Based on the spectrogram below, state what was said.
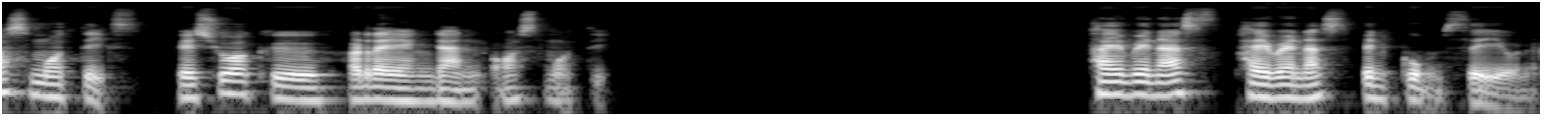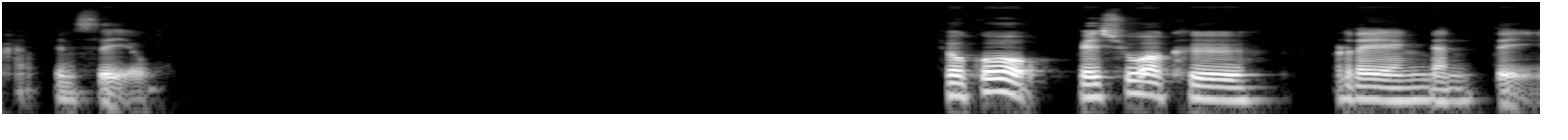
osmotic pressure คือแรงดัน osmotic pyvenus pyvenus เป็นกลุ่มเซลล์นะครับ เป็นเซลล์ choco pressure คือแรงดันเต่ง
